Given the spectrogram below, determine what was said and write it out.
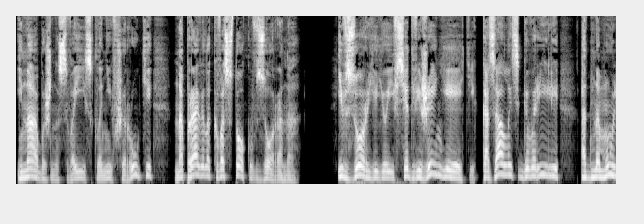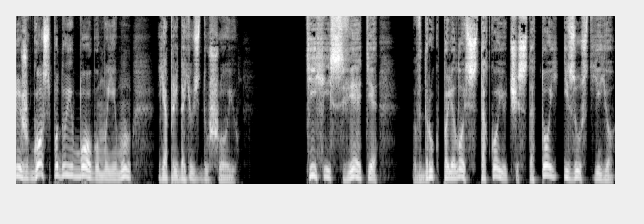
И набожно свои, склонивши руки, Направила к востоку взор она. И взор ее, и все движения эти, казалось, говорили одному лишь Господу и Богу моему я предаюсь душою. Тихий свете вдруг полилось с такой чистотой из уст ее,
